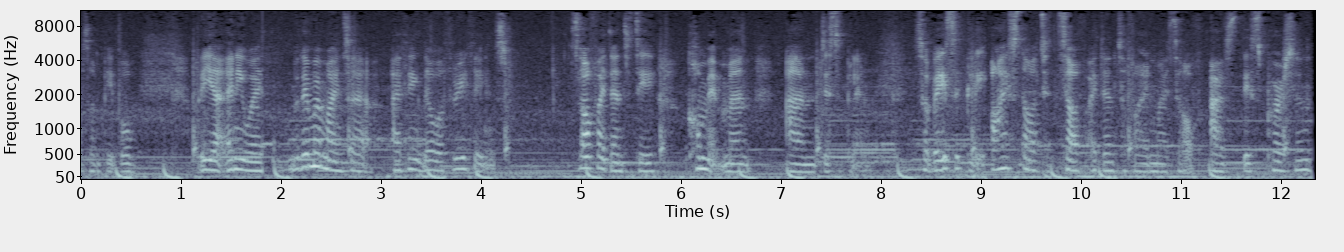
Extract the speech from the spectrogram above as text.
for some people. But yeah anyway within my mindset i think there were three things. Self-identity commitment and discipline. So basically i started self-identifying myself as this person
